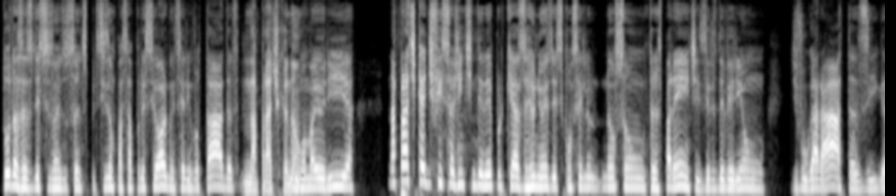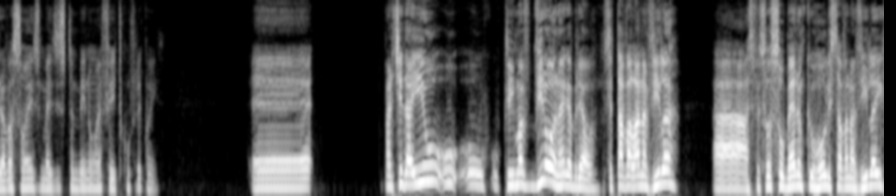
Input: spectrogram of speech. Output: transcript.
todas as decisões do Santos precisam passar por esse órgão e serem votadas. Na prática, não? Uma maioria. Na prática é difícil a gente entender porque as reuniões desse conselho não são transparentes, eles deveriam divulgar atas e gravações, mas isso também não é feito com frequência. É... A partir daí o, o, o, o, clima virou, né, Gabriel? Você estava lá na vila, as pessoas souberam que o rolo estava na vila e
